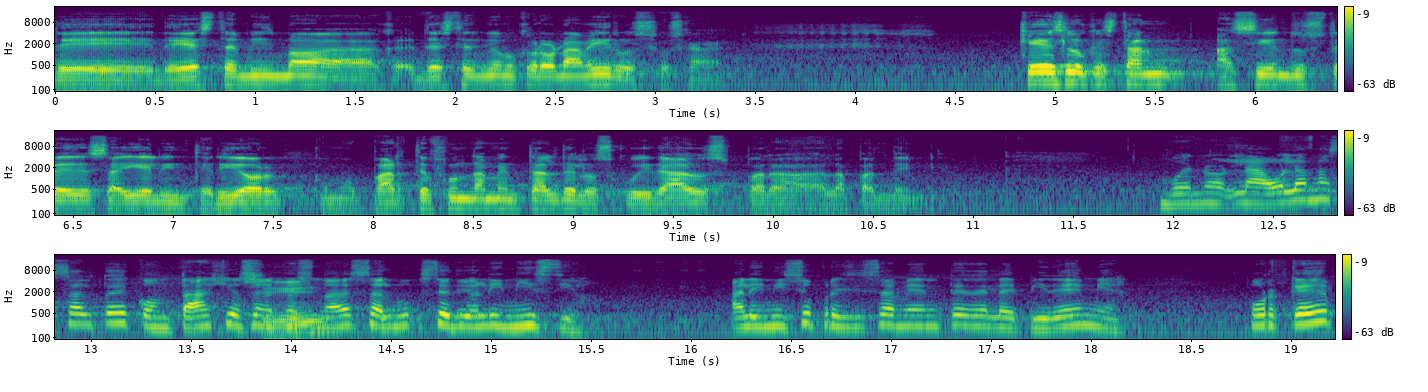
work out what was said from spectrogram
de, de este, misma, de este mismo coronavirus. O sea, ¿qué es lo que están haciendo ustedes ahí al interior como parte fundamental de los cuidados para la pandemia? Bueno, la ola más alta de contagios en el Sí. personal de salud se dio al inicio, al inicio precisamente de la epidemia. ¿Por qué?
